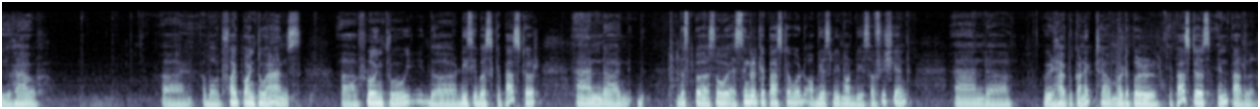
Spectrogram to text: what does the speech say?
you have uh, about 5.2 amps uh, flowing through the DC bus capacitor and uh, this so a single capacitor would obviously not be sufficient and uh, we would have to connect uh, multiple capacitors in parallel.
